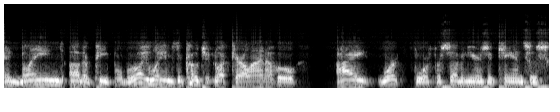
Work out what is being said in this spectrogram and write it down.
and blamed other people, Roy Williams, the coach at North Carolina, who I worked for for seven years at Kansas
